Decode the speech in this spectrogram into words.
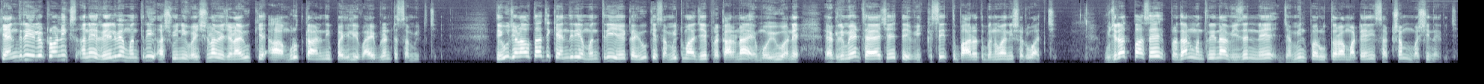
કેન્દ્રીય ઇલેક્ટ્રોનિક્સ અને રેલવે મંત્રી અશ્વિની વૈષ્ણવે જણાવ્યું કે આ અમૃતકાળની પહેલી વાઇબ્રન્ટ સમિટ છે. તેવું જણાવતા જ કેન્દ્રીય મંત્રીએ કહ્યું કે સમિટમાં જે પ્રકારના એમઓયુ અને એગ્રીમેન્ટ થયા છે તે વિકસિત ભારત બનવાની શરૂઆત છે. ગુજરાત પાસે પ્રધાનમંત્રીના વિઝનને જમીન પર ઉતારવા માટેની સક્ષમ મશીનરી છે.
